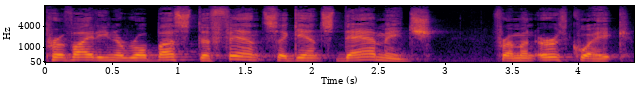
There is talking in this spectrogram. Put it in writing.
providing a robust defense against damage from an earthquake.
